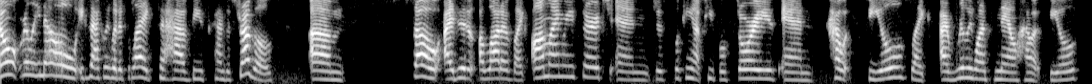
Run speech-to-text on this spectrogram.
don't really know exactly what it's like to have these kinds of struggles. Um, so I did a lot of like online research and just looking at people's stories and how it feels. Like I really wanted to nail how it feels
